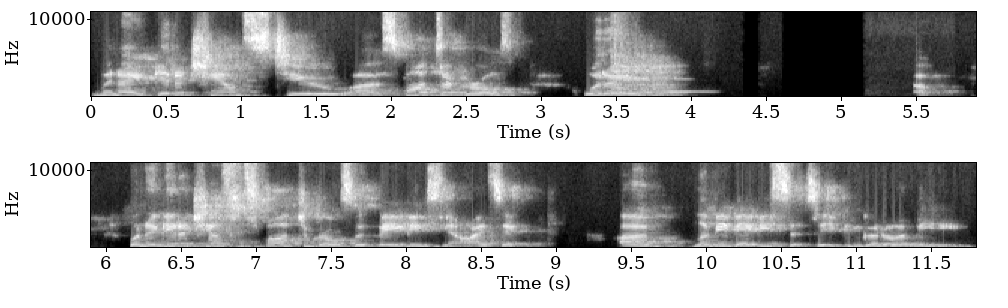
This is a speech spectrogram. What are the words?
when I get a chance to uh, sponsor girls, what I oh, when I get a chance to sponsor girls with babies now, I say, um, let me babysit so you can go to a meeting.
